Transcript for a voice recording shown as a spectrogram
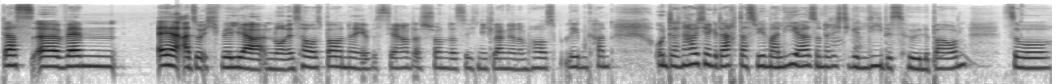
dass äh, wenn äh, also ich will ja ein neues Haus bauen, ne? Ihr wisst ja das schon, dass ich nicht lange in einem Haus leben kann. Und dann habe ich mir gedacht, dass wir Malia so eine richtige Liebeshöhle bauen. So,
